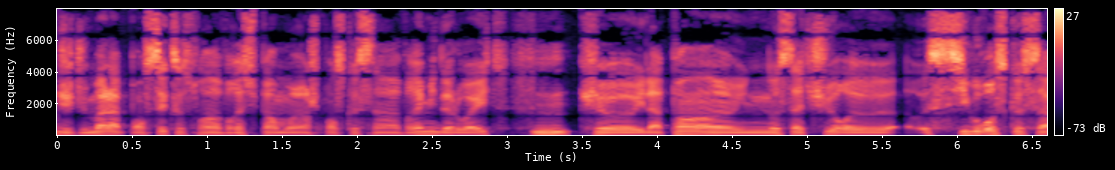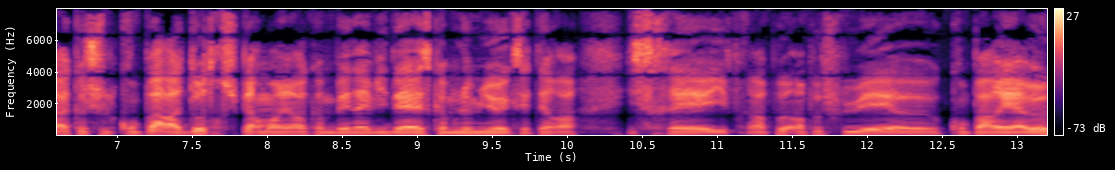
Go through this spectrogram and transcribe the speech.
j'ai du mal à penser que ce soit un vrai super moyen. Je pense que c'est un vrai middleweight, Mhm. qu'il a pas un- une ossature euh, si grosse que ça, que tu le compares à d'autres super moyens comme Benavidez, comme Le Mieux, etc. Il serait, il ferait un peu, un peu fluet euh, comparé à eux.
